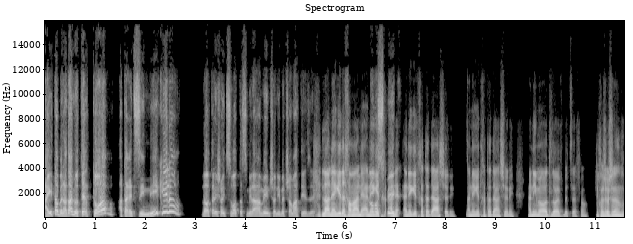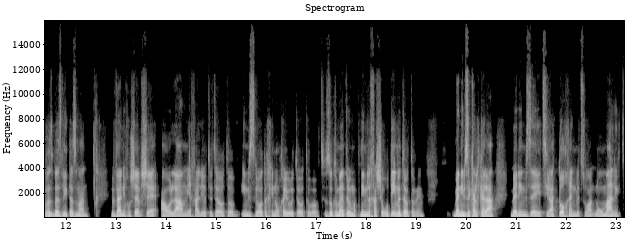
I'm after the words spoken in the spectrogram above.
היית בן אדם יותר טוב? אתה רציני כאילו? לא, תן לי שאני אצוות את עצמי להאמין שאני באמת שמעתי את זה. לא, אני אגיד לך מה, אני, אני, לא אגיד, אני, אני אגיד לך את הדעה שלי. אני אגיד לך את הדעה שלי. אני מאוד לא אוהב בית ספר. אני חושב שזה מבזבז לי את הזמן. ואני חושב שהעולם יכל להיות יותר טוב אם מסגרות החינוך היו יותר טובות. זאת אומרת, היו מקנים לך שירותים יותר טובים. בין אם זה כלכלה, בין אם זה יצירת תוכן בצורה נורמלית.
